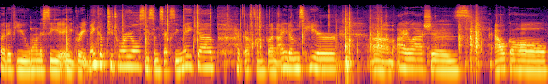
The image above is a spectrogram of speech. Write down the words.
But if you want to see a great makeup tutorial, see some sexy makeup, I've got some fun items here. Um, eyelashes, alcohol.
